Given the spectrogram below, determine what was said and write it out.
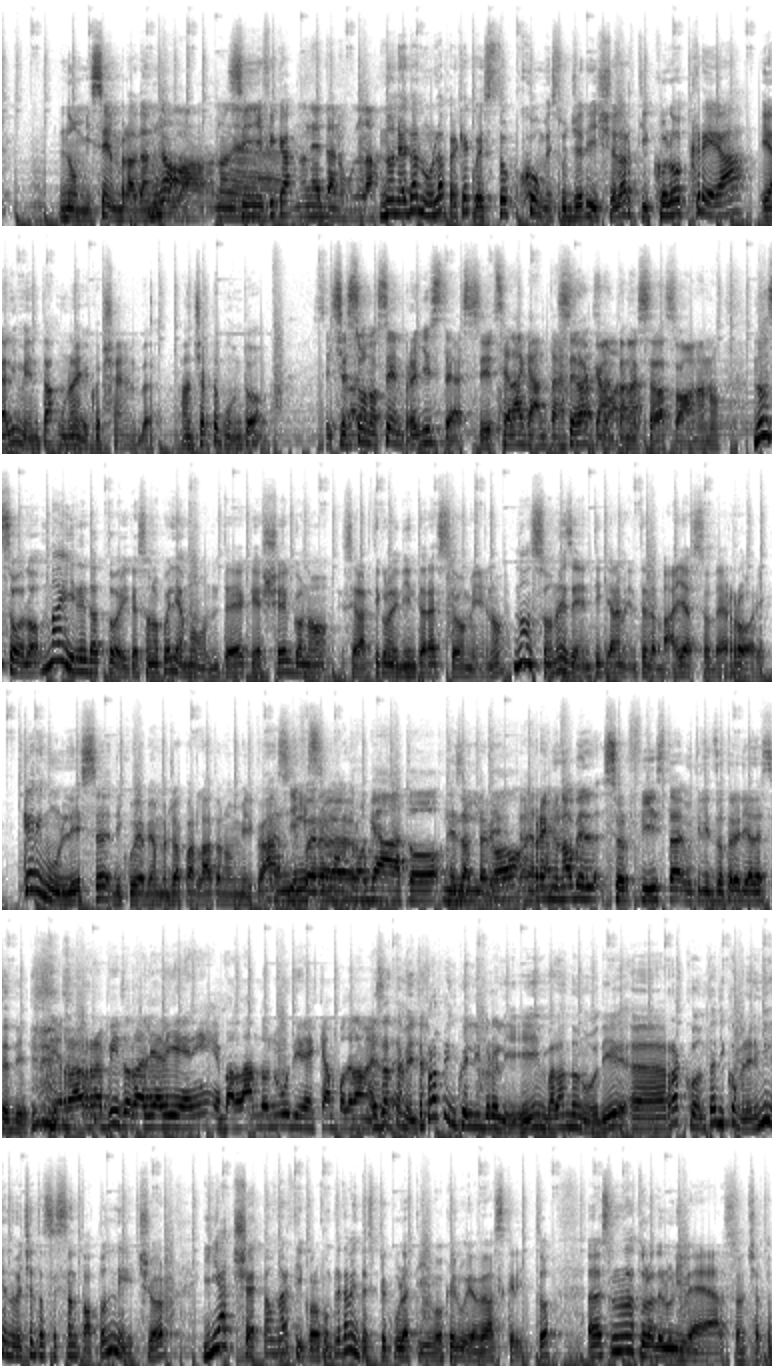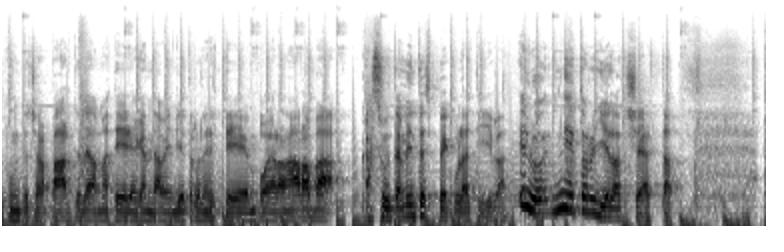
Non mi sembra da nulla. No, non è, Significa non è da nulla. non è da nulla perché questo, come suggerisce l'articolo, crea e alimenta una echo chamber. A un certo punto, se, la- sono sempre gli stessi, Se la cantano e se la suonano. cantano e se la suonano. Non solo, ma i redattori, che sono quelli a monte, che scelgono se l'articolo è di interesse o meno, non sono esenti chiaramente da bias o da errori. Kerry Mullis, di cui abbiamo già parlato, non mi ricordo. Ah sì, per... Drogato, Esattamente, mito, premio Nobel surfista e utilizzatore di LSD. Il ra- rapito dagli alieni e ballando nudi nel campo della mente. Esattamente, proprio in quel libro lì, in Ballando Nudi, eh, racconta di come nel 1968 Nature gli accetta un articolo completamente speculativo che lui aveva scritto eh, sulla natura dell'universo. A un certo punto c'era parte della materia che andava indietro nel tempo, era una roba assolutamente speculativa. E lui, Nature glielo accetta.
